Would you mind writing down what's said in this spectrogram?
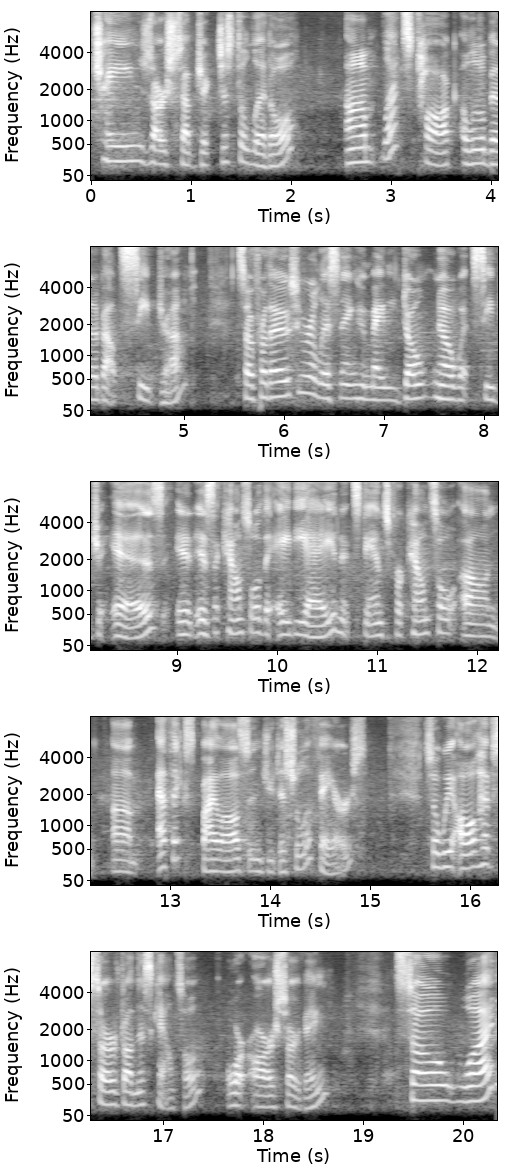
change our subject just a little um, let's talk a little bit about CEBJA. So, for those who are listening who maybe don't know what CEBJA is, it is a council of the ADA and it stands for Council on um, Ethics, Bylaws, and Judicial Affairs. So, we all have served on this council or are serving. So, what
